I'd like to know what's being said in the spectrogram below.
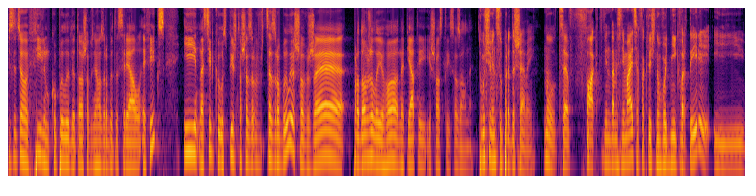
Після цього фільм купили для того, щоб з нього зробити серіал FX, і настільки успішно це зробили, що вже продовжили його на п'ятий і шостий сезони. Тому що він супер дешевий. Ну, це факт. Він там знімається фактично в одній квартирі і.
